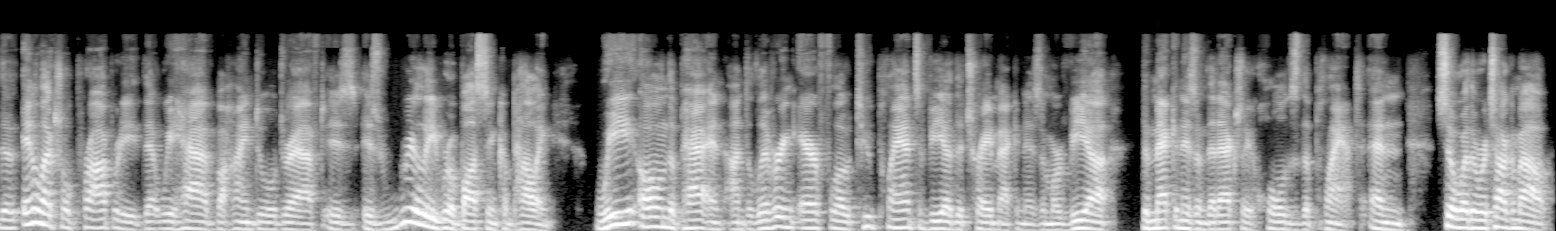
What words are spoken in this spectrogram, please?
the intellectual property that we have behind dual draft is is really robust and compelling. We own the patent on delivering airflow to plants via the tray mechanism or via the mechanism that actually holds the plant. And so whether we're talking about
